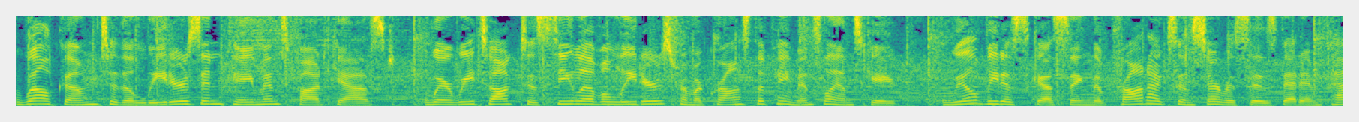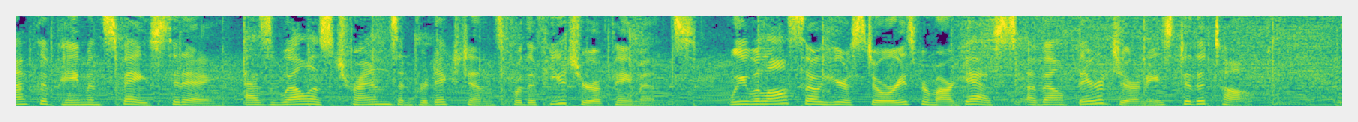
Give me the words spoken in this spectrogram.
Welcome to the Leaders in Payments podcast, where we talk to C level leaders from across the payments landscape. We'll be discussing the products and services that impact the payment space today, as well as trends and predictions for the future of payments. We will also hear stories from our guests about their journeys to the top.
